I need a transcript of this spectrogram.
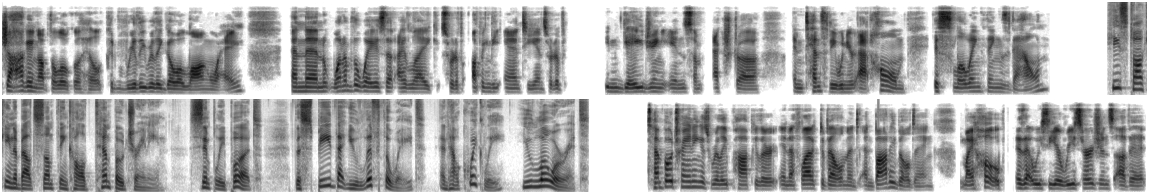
jogging up the local hill could really, really go a long way. And then one of the ways that I like sort of upping the ante and sort of engaging in some extra intensity when you're at home is slowing things down. He's talking about something called tempo training. Simply put, the speed that you lift the weight and how quickly you lower it. Tempo training is really popular in athletic development and bodybuilding. My hope is that we see a resurgence of it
